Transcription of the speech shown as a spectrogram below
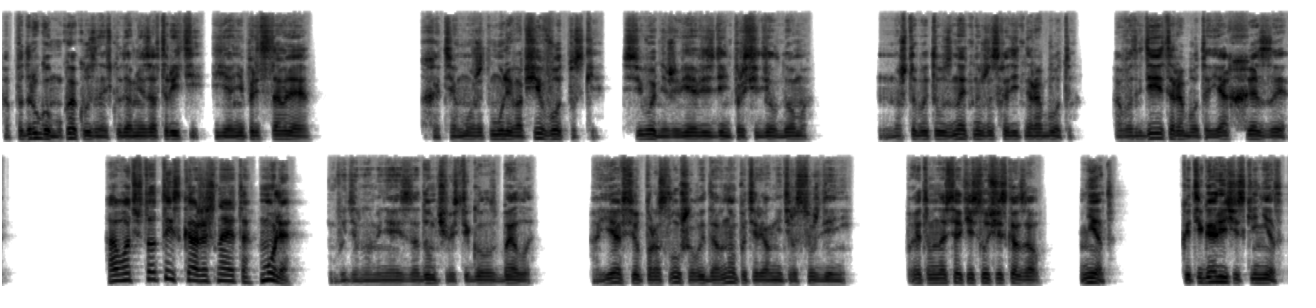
А по-другому как узнать, куда мне завтра идти, я не представляю. Хотя, может, Муля вообще в отпуске, Сегодня же я весь день просидел дома. Но чтобы это узнать, нужно сходить на работу. А вот где эта работа, я хз. «А вот что ты скажешь на это, Муля?» Выдернул меня из задумчивости голос Беллы. А я все прослушал и давно потерял нить рассуждений. Поэтому на всякий случай сказал «нет». Категорически нет.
